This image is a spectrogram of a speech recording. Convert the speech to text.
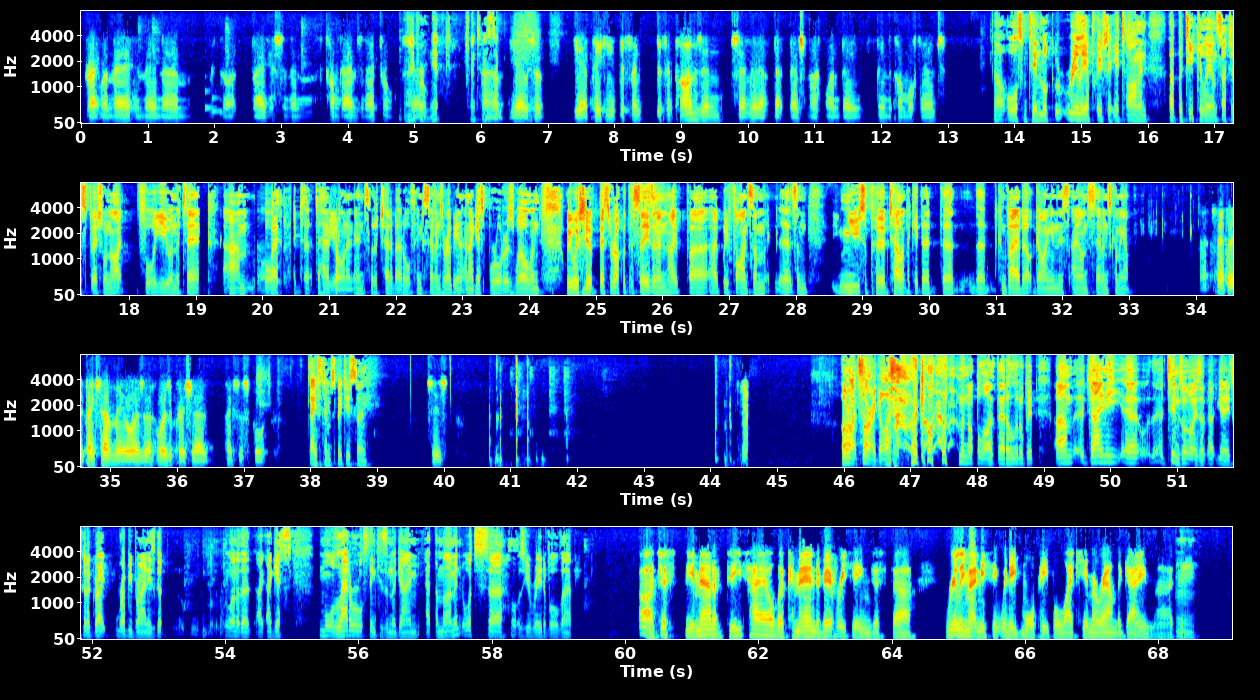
great one there, and then um, we've got Vegas, and then Com Games in April. April, so, yep, fantastic. Um, yeah, so yeah, peaking at different different times, and certainly that, that benchmark one being being the Commonwealth Games. Oh, awesome, Tim. Look, really appreciate your time, and uh, particularly on such a special night for you and the team. Um, always great to, to have you on and, and, sort of chat about all things sevens rugby, and, and, I guess broader as well. And we wish you best of luck with the season, and hope uh, hope we find some uh, some new superb talent to keep the, the, the conveyor belt going in this Aon sevens coming up. Samantha, thanks for having me. Always uh, always appreciated. Thanks for the support. Thanks, Tim. Speak to you soon. Cheers. All right, sorry guys, I kind of monopolised that a little bit. Um, Jamie, uh, Tim's always, a, you know, he's got a great rugby brain. He's got one of the, I, I guess, more lateral thinkers in the game at the moment. What's uh, what was your read of all that? Oh, just the amount of detail, the command of everything, just uh, really made me think we need more people like him around the game. Uh, just mm.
